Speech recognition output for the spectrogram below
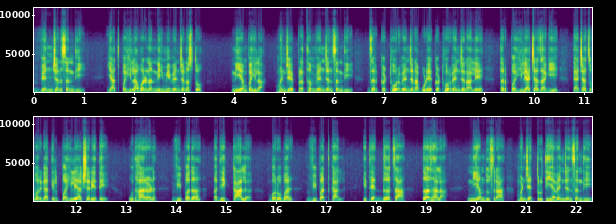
व्यंजन संधी. यात पहिला वर्ण नेहमी व्यंजन असतो. नियम पहिला म्हणजे प्रथम व्यंजन संधी. जर कठोर व्यंजनापुढे कठोर व्यंजन आले तर पहिल्याच्या जागी त्याच्याच वर्गातील पहिले अक्षर येते. उदाहरण विपद अधिक काल बरोबर विपत्काल इथे द चा त झाला. नियम दुसरा म्हणजे तृतीय व्यंजन संधी.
